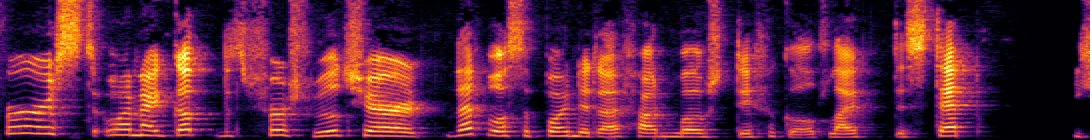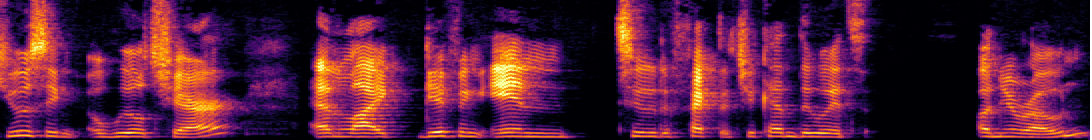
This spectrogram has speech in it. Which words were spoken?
first, when I got the first wheelchair, that was the point that I found most difficult. Like the step using a wheelchair and like giving in to the fact that you can do it on your own.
